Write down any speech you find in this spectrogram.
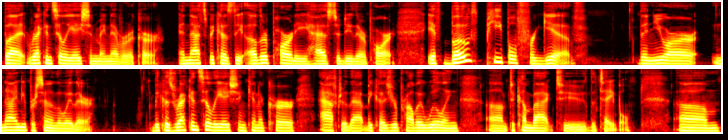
but reconciliation may never occur. And that's because the other party has to do their part. If both people forgive, then you are 90% of the way there. Because reconciliation can occur after that because you're probably willing um, to come back to the table. Um,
